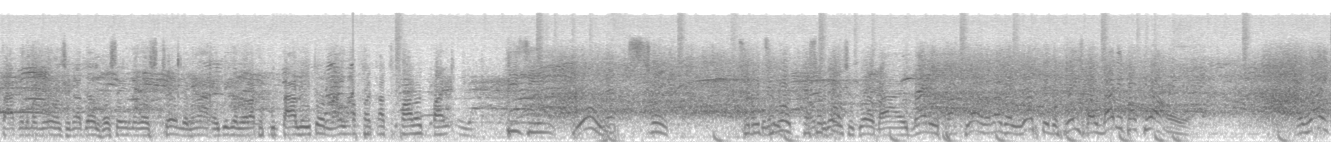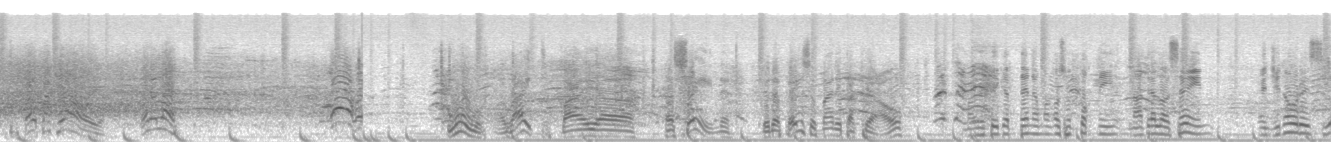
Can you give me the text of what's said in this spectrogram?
atake naman ngayon si Nadal Hussein ng Australia. Mga kaibigan, malapit pong talo ito. Nine Uppercut followed by a dizzying left straight. Sunod-sunod, kasunod. By Manny Pacquiao. Another left in the face by Manny Pacquiao. A right by Pacquiao. And a left. Ooh, a right by uh, Hussein to the face of Manny Pacquiao. Mahibigat din ang mga suntok ni Nadal Hussein. And you notice he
